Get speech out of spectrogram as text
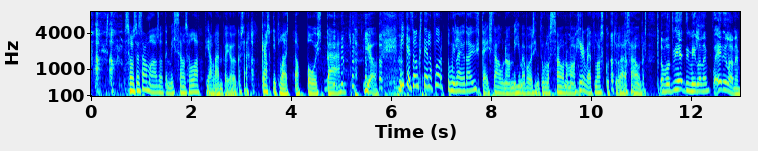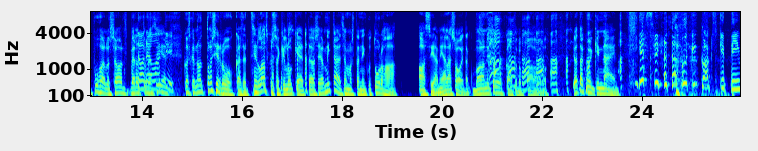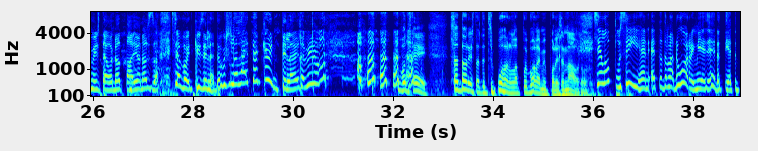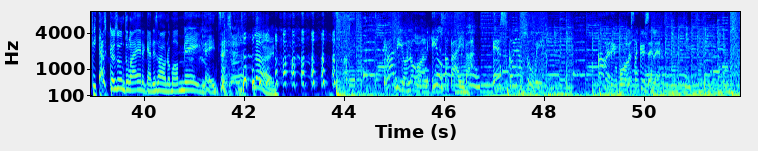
Se on se sama osoite, missä on se lattialämpö, jonka sä käskit laittaa pois päältä. Joo. Miten onko teillä Fortumilla jotain yhteissaunaa, mihin mä voisin tulla saunomaan? Hirveät laskut tulee saunasta. No mutta mieti millainen erilainen puhelu se on verrattuna Todellakin. siihen, koska ne on tosi ruuhkaiset. Siinä laskussakin lukee, että jos ei ole mitään semmoista niinku turhaa asiaa, niin älä soita, kun mä oon nyt ruuhkautunut palvelu. Jotakuinkin näin. Ja siellä oli 20 ihmistä odottaa jonossa. Sä voit kysellä, että onko sulla lähettää kynttilöitä minulle? Mutta hei, sä todistat, että se puhelu loppui molemminpuolisen nauruun. Se loppui siihen, että tämä nuori mies ehdotti, että pitäisikö sun tulla Erkäni saunomaan meille itse. Näin. Radio Novan iltapäivä. Esko ja Suvi. Puolesta kyselen.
